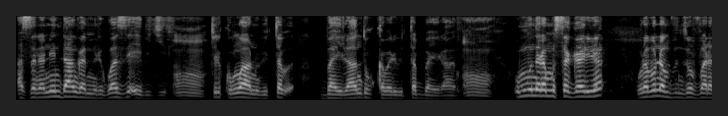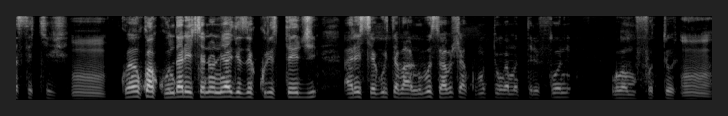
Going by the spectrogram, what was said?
azana n'indangamirwa ze ebyiri Mm. turi kunywa ahantu bita bayirando ku kabari bita bayirando Mm. umuntu aramusagarira urabona mvu nzovu arasekeje kubera ko akunda areshya none iyo ageze kuri stage areshya gutya abantu bose baba bashaka kumutunga amatelefone ngo bamufotore Mm.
